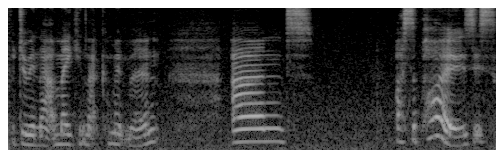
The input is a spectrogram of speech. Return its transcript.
for doing that and making that commitment and I suppose it's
